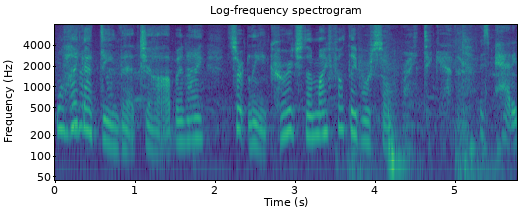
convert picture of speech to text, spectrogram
Well, I got Dean that job, and I certainly encouraged them. I felt they were so right together. Miss Patty,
